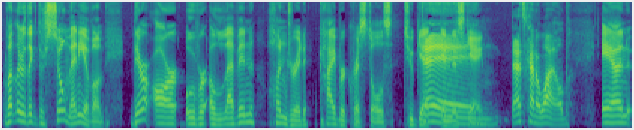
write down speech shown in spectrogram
but there's like there's so many of them. There are over 1100 kyber crystals to get in this game. That's kind of wild. And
